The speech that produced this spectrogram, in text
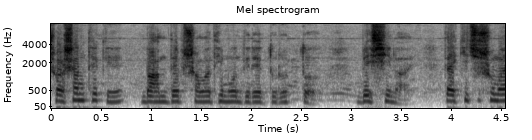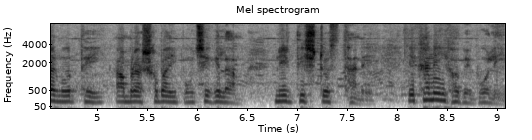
শ্মশান থেকে বামদেব সমাধি মন্দিরের দূরত্ব বেশি নয়। তাই কিছু সময়ের মধ্যেই আমরা সবাই পৌঁছে গেলাম নির্দিষ্ট স্থানে। এখানেই হবে বলি।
